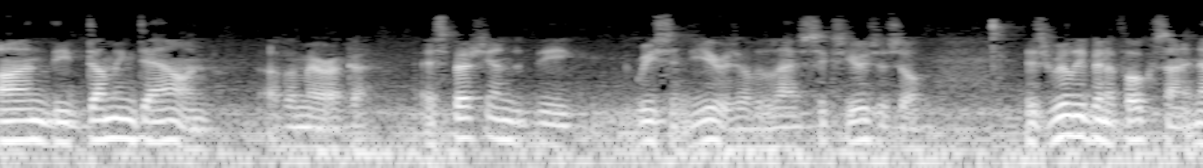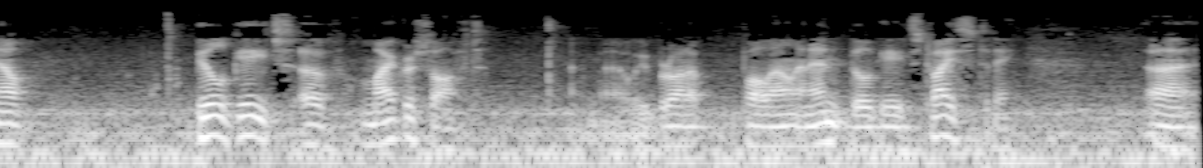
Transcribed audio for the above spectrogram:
on the dumbing down of America, especially under the recent years, over the last six years or so. There's really been a focus on it. Now, Bill Gates of Microsoft, uh, we brought up Paul Allen and Bill Gates twice today, uh,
